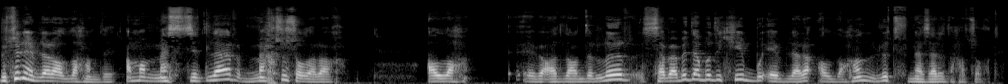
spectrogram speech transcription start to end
Bütün evlər Allahındır. Amma məscidlər məxsus olaraq Allah evi adlandırılır. Səbəbi də budur ki, bu evlərə Allahın lütf nəzəri daha çoxdur.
